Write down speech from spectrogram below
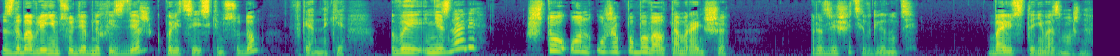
с добавлением судебных издержек полицейским судом в Кеннеке. Вы не знали, что он уже побывал там раньше? — Разрешите взглянуть? Боюсь, это невозможно.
